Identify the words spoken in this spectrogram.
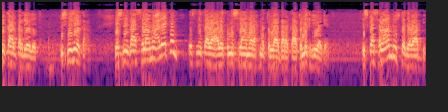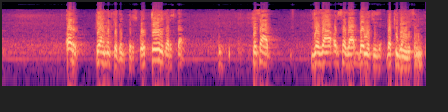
ریکارڈ پر لے لیتا۔ اس نے یہ کہا۔ اس نے کہا، السلام علیکم۔ اس نے کہا، وعلیکم السلام ورحمۃ اللہ وبرکاتہ۔ لکھ لیا گیا۔ اس کا سلام بھی، اس کا جواب بھی۔ اور قیامت کے دن پھر اس کو تول کر اس کا حساب، جزا اور سزا، دونوں چیزیں رکھی جائیں گی سمجھ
